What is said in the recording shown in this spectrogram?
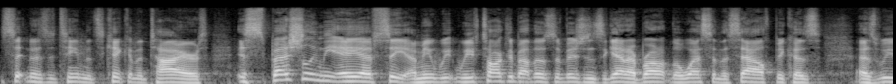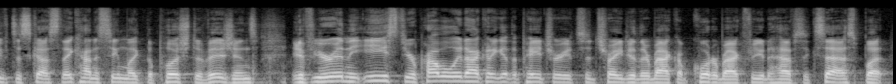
sitting as a team that's kicking the tires, especially in the AFC, I mean, we, we've talked about those divisions again. I brought up the West and the South because, as we've discussed, they kind of seem like the push divisions. If you're in the East, you're probably not going to get the Patriots to trade you their backup quarterback for you to have success. But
